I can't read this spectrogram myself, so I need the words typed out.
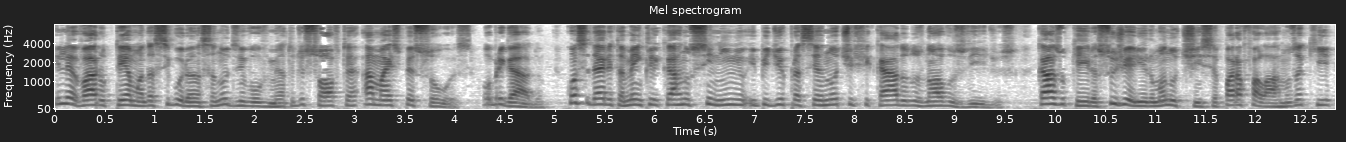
e levar o tema da segurança no desenvolvimento de software a mais pessoas. Obrigado. Considere também clicar no sininho e pedir para ser notificado dos novos vídeos. Caso queira sugerir uma notícia para falarmos aqui,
